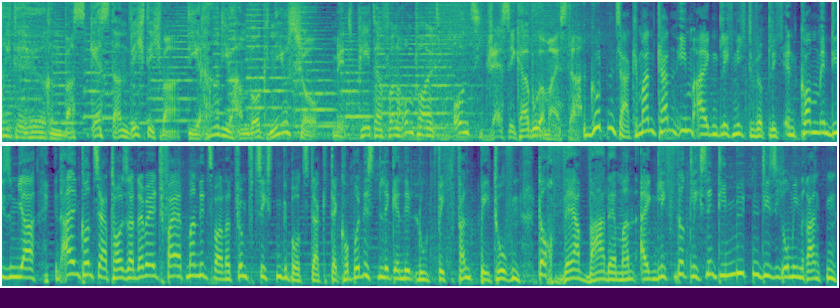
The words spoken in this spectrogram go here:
Heute hören, was gestern wichtig war. Die Radio Hamburg News Show mit Peter von Rumpold und Jessica Burmeister. Guten Tag. Man kann ihm eigentlich nicht wirklich entkommen in diesem Jahr. In allen Konzerthäusern der Welt feiert man den 250. Geburtstag der Komponistenlegende Ludwig van Beethoven. Doch wer war der Mann eigentlich wirklich? Sind die Mythen, die sich um ihn ranken,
